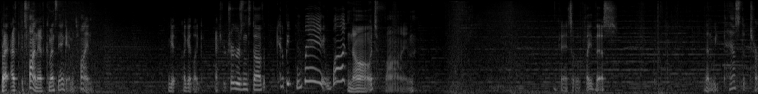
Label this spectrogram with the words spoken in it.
But I, I've, it's fine. I've commenced the endgame. It's fine. I get I get like extra triggers and stuff. It'll be great. What? No, it's fine. Okay, so we'll play this. Then we pass the turn.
